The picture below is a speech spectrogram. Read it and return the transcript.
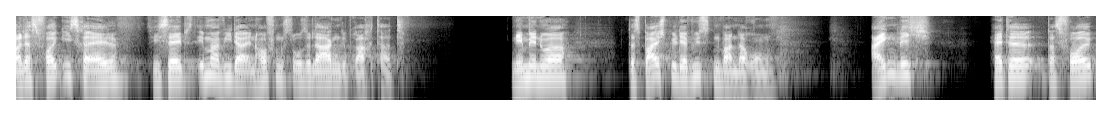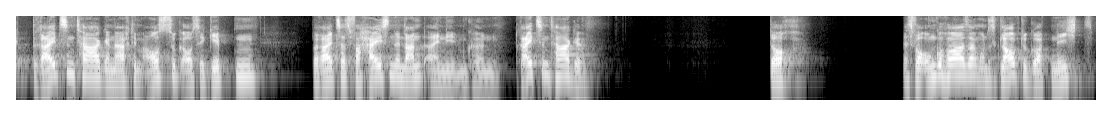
Weil das Volk Israel sich selbst immer wieder in hoffnungslose Lagen gebracht hat. Nehmen wir nur das Beispiel der Wüstenwanderung. Eigentlich hätte das Volk 13 Tage nach dem Auszug aus Ägypten bereits das verheißene Land einnehmen können. 13 Tage. Doch es war ungehorsam und es glaubte Gott nicht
